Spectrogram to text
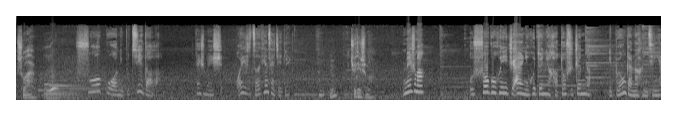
说爱我。说过你不记得了，但是没事，我也是昨天才决定。嗯，决定什么？没什么，我说过会一直爱你，会对你好，都是真的，你不用感到很惊讶，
